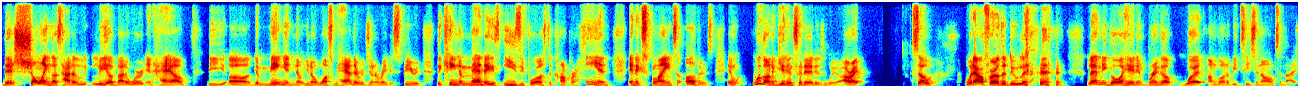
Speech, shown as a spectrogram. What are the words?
that's showing us how to live by the word and have the uh, dominion, you know, once we have that regenerated spirit, the kingdom mandate is easy for us to comprehend and explain to others. And we're going to get into that as well. All right. So without further ado, let, let me go ahead and bring up what I'm going to be teaching on tonight.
